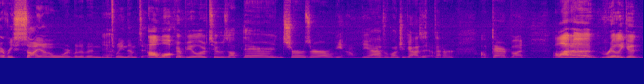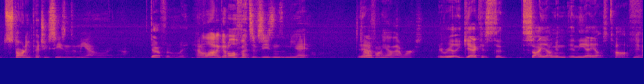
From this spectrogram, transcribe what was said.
every Cy Young award would have been Yeah. between them two. Oh, Walker Buehler too is up there, and Scherzer. You know, you have a bunch of guys Yeah. that are up there, but a lot of really good starting pitching seasons in the AL right now, Definitely, and a lot of good offensive seasons in the AL. It's kind yeah, of funny how that works. it really yeah, because the Cy Young in, in the AL is tough. Yeah.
